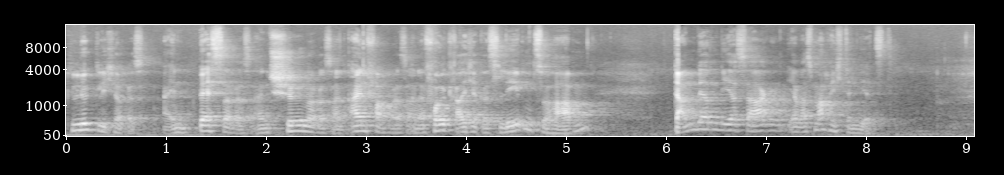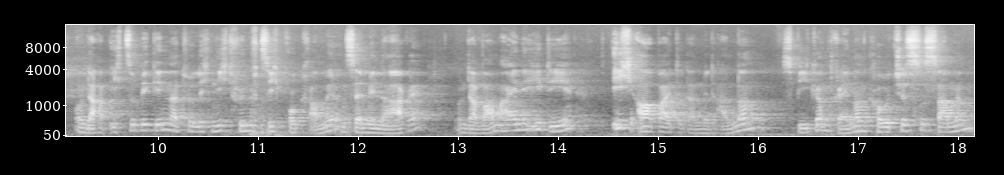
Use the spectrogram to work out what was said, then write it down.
glücklicheres, ein besseres, ein schöneres, ein einfacheres, ein erfolgreicheres Leben zu haben, dann werden die ja sagen, ja, was mache ich denn jetzt? Und da habe ich zu Beginn natürlich nicht 50 Programme und Seminare und da war meine Idee, ich arbeite dann mit anderen Speakern, Trainern, Coaches zusammen,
